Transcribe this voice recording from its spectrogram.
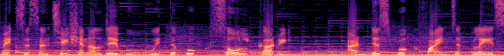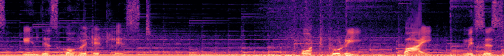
makes a sensational debut with the book Soul Curry, and this book finds a place in this coveted list. Potpourri by Mrs.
